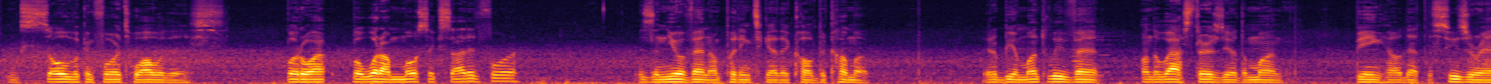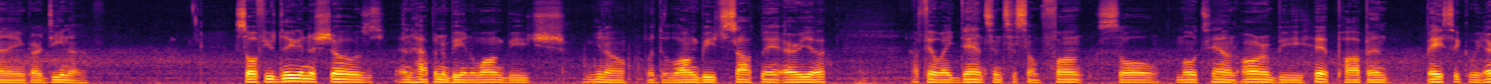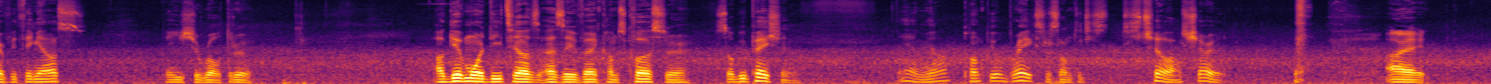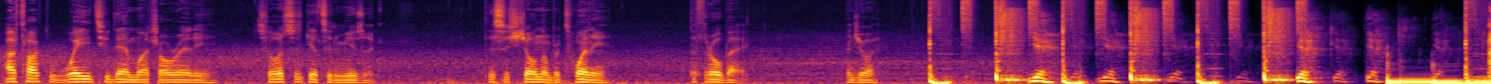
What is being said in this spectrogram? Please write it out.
I'm so looking forward to all of this. But what, but what I'm most excited for is the new event I'm putting together called The Come Up. It'll be a monthly event on the last Thursday of the month being held at the Suzerain in Gardena. So if you're digging the shows and happen to be in Long Beach, you know, with the Long Beach South Bay area, I feel like dancing to some funk, soul, Motown, R&B, hip hop, and basically everything else, then you should roll through. I'll give more details as the event comes closer, so be patient. Damn, y'all, pump your brakes or something. Just, just chill. I'll share it. Alright, I've talked way too damn much already, so let's just get to the music. This is show number 20, The Throwback. Enjoy. Yeah, yeah, yeah, yeah, yeah, yeah. I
